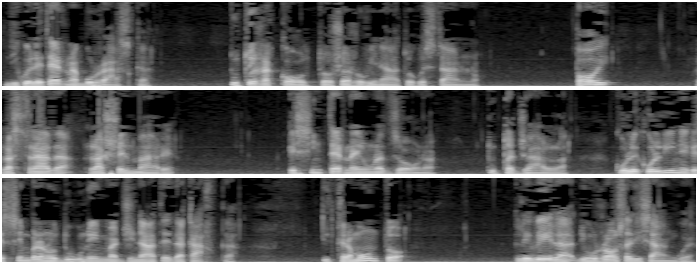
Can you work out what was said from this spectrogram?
di quell'eterna burrasca. Tutto il raccolto ci ha rovinato quest'anno. Poi la strada lascia il mare e si interna in una zona, tutta gialla, con le colline che sembrano dune immaginate da Kafka. Il tramonto le vela di un rosa di sangue.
